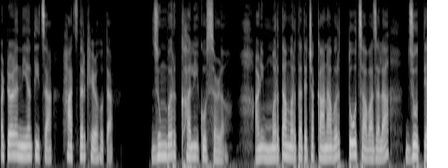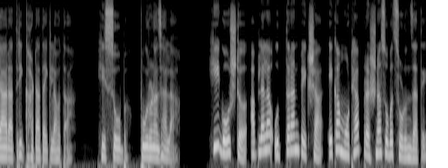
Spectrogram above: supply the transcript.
अटळ नियतीचा हाच तर खेळ होता. झुंबर खाली कोसळलं आणि मरता मरता त्याच्या कानावर तोच आवाज आला जो त्या रात्री घाटात ऐकला होता. ही सोब पूर्ण झाला. ही गोष्ट आपल्याला उत्तरांपेक्षा एका मोठ्या प्रश्नासोबत सोडून जाते.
